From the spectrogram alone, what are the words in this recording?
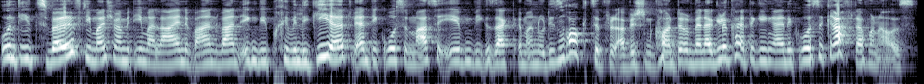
und die zwölf, die manchmal mit ihm alleine waren, waren irgendwie privilegiert, während die große Masse eben, wie gesagt, immer nur diesen Rockzipfel erwischen konnte und wenn er Glück hatte, ging eine große Kraft davon aus.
